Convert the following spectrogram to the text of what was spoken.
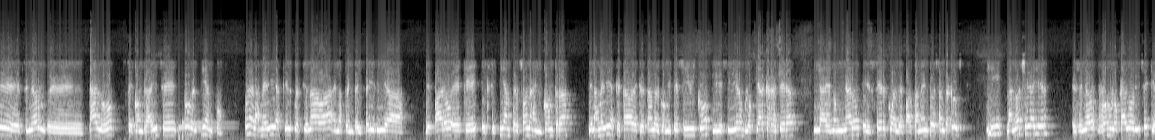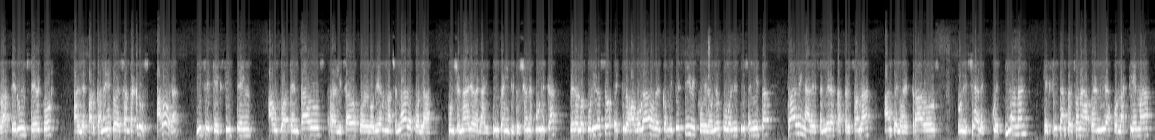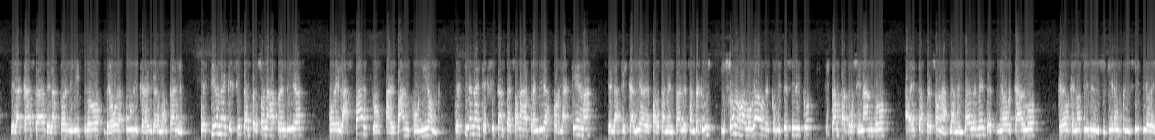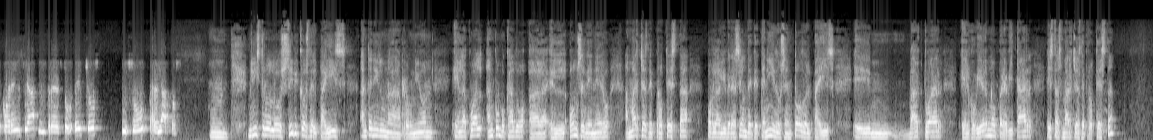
señor eh, Calvo, se contradice todo el tiempo. Una de las medidas que él cuestionaba en los 36 días de paro es que existían personas en contra de las medidas que estaba decretando el Comité Cívico y decidieron bloquear carreteras y la denominaron el cerco al departamento de Santa Cruz. Y la noche de ayer, el señor Rómulo Calvo dice que va a ser un cerco al departamento de Santa Cruz. Ahora dice que existen autoatentados realizados por el gobierno nacional o por los funcionarios de las distintas instituciones públicas, pero lo curioso es que los abogados del Comité Cívico y la Unión Juvenil Cruceñista salen a defender a estas personas ante los estrados judiciales, cuestionan que existan personas aprendidas por la quema de la casa del actual ministro de Obras Públicas, Edgar Montaño. Cuestionan que existan personas aprendidas por el asalto al Banco Unión. Cuestionan que existan personas aprendidas por la quema de la Fiscalía Departamental de Santa Cruz y son los abogados del Comité Cívico que están patrocinando a estas personas. Lamentablemente el señor Calvo creo que no tiene ni siquiera un principio de coherencia entre sus hechos y sus relatos. Mm. Ministro, los cívicos del país han tenido una reunión en la cual han convocado el 11 de enero a marchas de protesta por la liberación de detenidos en todo el país. Em, ¿Va a actuar el gobierno para evitar estas marchas de protesta?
